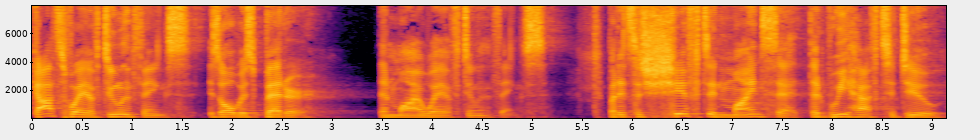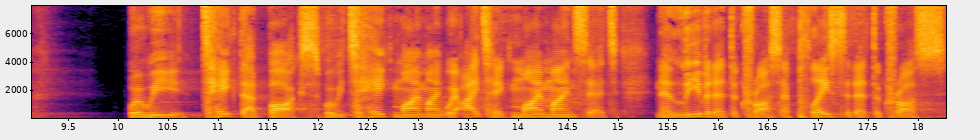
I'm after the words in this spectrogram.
God's way of doing things is always better than my way of doing things. But it's a shift in mindset that we have to do where we take that box, where we take my mind, where I take my mindset and I leave it at the cross, I place it at the cross,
